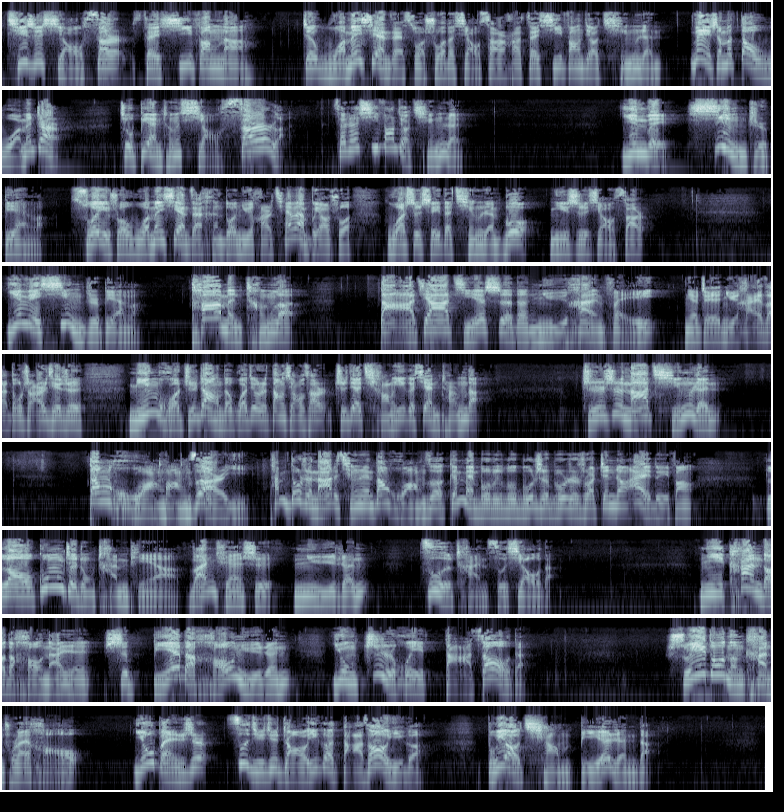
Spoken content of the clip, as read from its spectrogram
其实小三儿在西方呢，这我们现在所说的小三儿哈，在西方叫情人，为什么到我们这儿就变成小三儿了？在人西方叫情人，因为性质变了。所以说，我们现在很多女孩千万不要说我是谁的情人，不，你是小三儿。因为性质变了，他们成了打家劫舍的女悍匪。你看这些女孩子都是，而且是明火执仗的。我就是当小三儿，直接抢一个现成的，只是拿情人当幌子而已。他们都是拿着情人当幌子，根本不不不是不是说真正爱对方。老公这种产品啊，完全是女人自产自销的。你看到的好男人是别的好女人用智慧打造的，谁都能看出来好。有本事自己去找一个，打造一个，不要抢别人的。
